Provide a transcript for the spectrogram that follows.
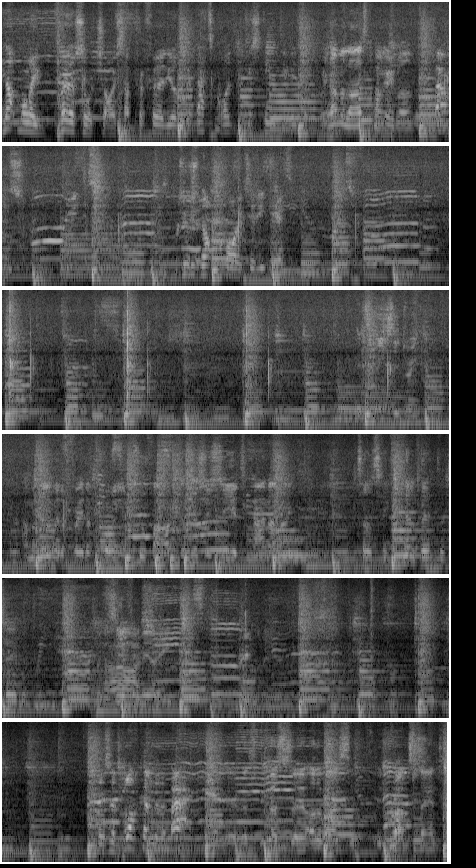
Not my personal choice. I prefer the other, but that's quite distinctive, isn't it? We have a last one as well. That one's just not quite in it yet. It Oh, from I here? see. There's a block under the back. Yeah, that's because uh, otherwise it, it can't stand. It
